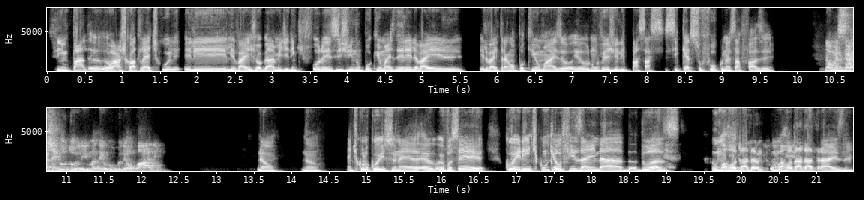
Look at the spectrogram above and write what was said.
se empata, eu acho que o Atlético ele, ele, ele vai jogar à medida em que for exigindo um pouquinho mais dele, ele vai, ele vai entregar um pouquinho mais. Eu, eu não vejo ele passar sequer sufoco nessa fase. Não, mas você acha que o Tolima derruba o Del Valle? Não, não. A gente colocou isso, né? Eu, eu vou ser coerente com o que eu fiz ainda duas. Uma rodada, uma rodada atrás, né?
